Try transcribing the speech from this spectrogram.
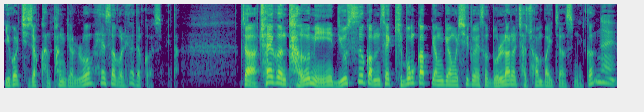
이걸 지적한 판결로 해석을 해야 될 것 같습니다. 자, 최근 다음이 뉴스 검색 기본값 변경을 시도해서 논란을 자초한 바 있지 않습니까? 네.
